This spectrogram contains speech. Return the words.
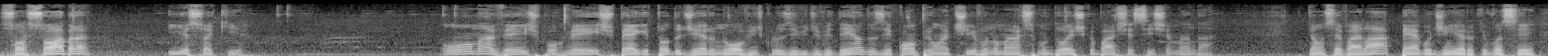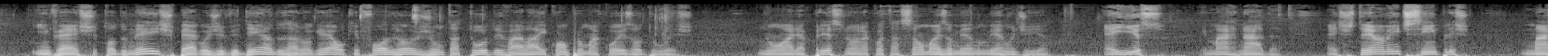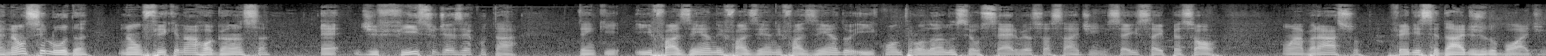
só sobra isso aqui. Uma vez por mês, pegue todo o dinheiro novo, inclusive dividendos, e compre um ativo, no máximo dois, que o Baixa System mandar. Então você vai lá, pega o dinheiro que você investe todo mês, pega os dividendos, aluguel, o que for, junta tudo e vai lá e compra uma coisa ou duas. Não olha preço, não olha cotação, mais ou menos no mesmo dia. É isso e mais nada. É extremamente simples, mas não se iluda, não fique na arrogância. É difícil de executar. Tem que ir fazendo e fazendo e fazendo e controlando o seu cérebro e a sua sardinha. Isso é isso aí, pessoal. Um abraço. Felicidades do bode.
